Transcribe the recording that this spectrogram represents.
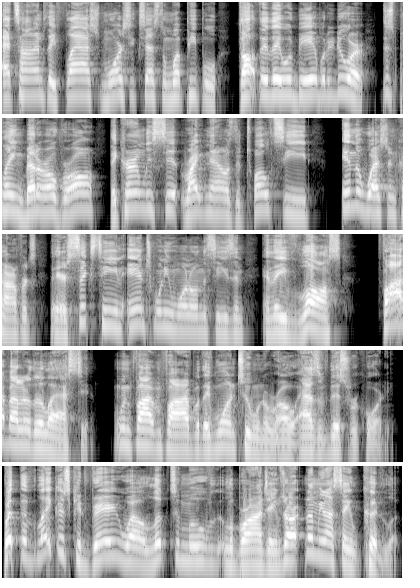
at times they flashed more success than what people thought that they would be able to do, or just playing better overall. They currently sit right now as the 12th seed in the Western Conference. They are 16 and 21 on the season, and they've lost five out of their last 10 win five and five, but they've won two in a row as of this recording. But the Lakers could very well look to move LeBron James, or let me not say could look.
